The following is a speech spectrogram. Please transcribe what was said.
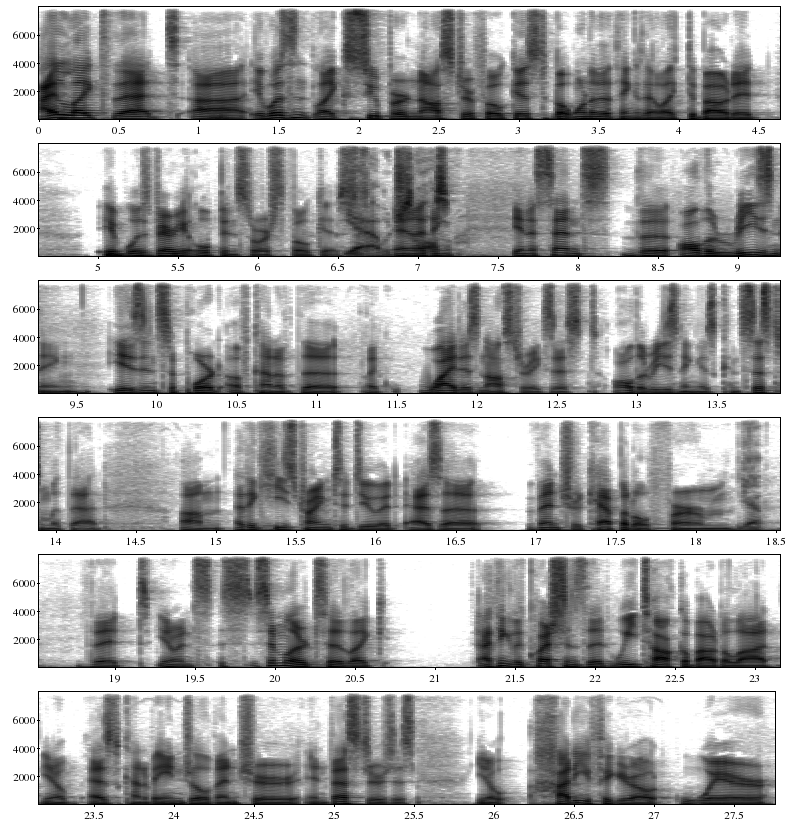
I liked that. Uh, it wasn't like super Nostr focused, but one of the things I liked about it, it was very open source focused. Yeah, which and is I think in a sense, the all the reasoning is in support of kind of the like why does Nostr exist? All the reasoning is consistent with that. Um, I think he's trying to do it as a venture capital firm. Yeah. That you know, it's similar to like I think the questions that we talk about a lot, you know, as kind of angel venture investors is, you know, how do you figure out where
